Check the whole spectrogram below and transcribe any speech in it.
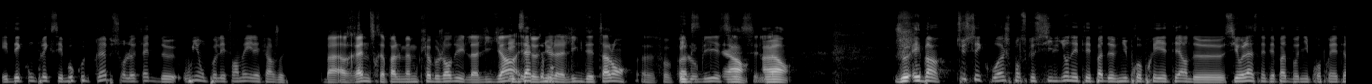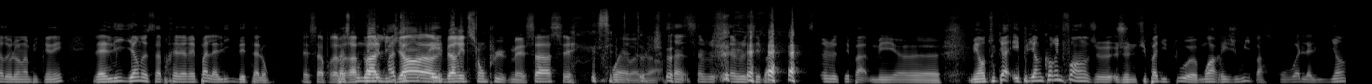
et décomplexé beaucoup de clubs sur le fait de, oui, on peut les former et les faire jouer. Bah, Rennes serait pas le même club aujourd'hui. La Ligue 1 est devenue la Ligue des talents. Euh, faut pas l'oublier. c'est- Alors, c'est le- alors, je, eh ben, tu sais quoi? Je pense que si Lyon n'était pas devenu propriétaire de, si Olas n'était pas devenu propriétaire de l'Olympique Lyonnais, la Ligue 1 ne s'appellerait pas la Ligue des talents. Et ça prendra pas Ligue pas 1 à s'occuper- Uber Eats non plus. Mais ça, c'est Ouais, ouais, ça, ça, je, ça, je sais pas. Ça, je sais pas. Mais, euh, mais en tout cas, et puis encore une fois, hein, je, je ne suis pas du tout, euh, moi, réjoui parce qu'on voit de la Ligue 1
